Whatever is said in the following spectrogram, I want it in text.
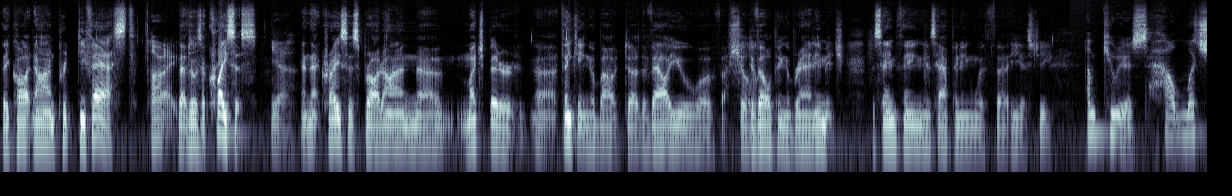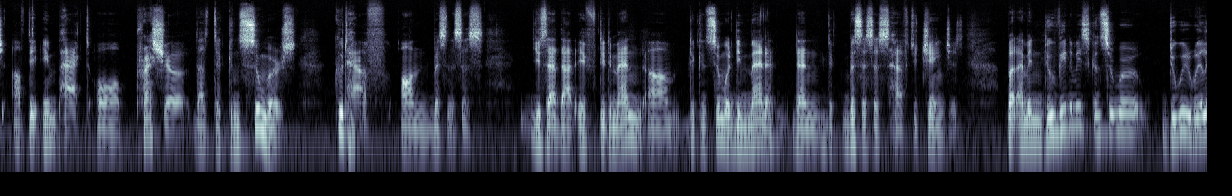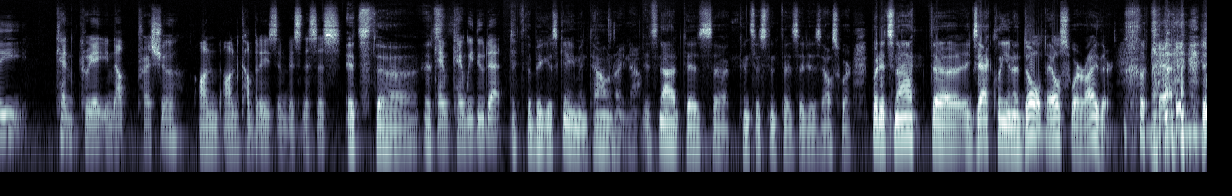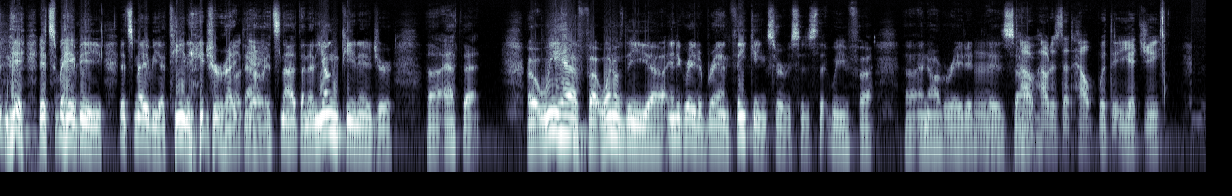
They caught on pretty fast All right. that there was a crisis, yeah. and that crisis brought on uh, much better uh, thinking about uh, the value of uh, Sure. developing a brand image. The same thing is happening with uh, ESG. I'm curious how much of the impact or pressure that the consumers could have on businesses. You said that if the demand, um, the consumer demanded, then the businesses have to change it. But I mean, do Vietnamese consumer do we really can create enough pressure on, on companies and businesses? It's the it's Can can we do that? it's the biggest game in town right now. It's not as uh, consistent as it is elsewhere, but it's not uh, exactly an adult elsewhere either. Okay. it may it's maybe it's maybe a teenager right now. It's not a young teenager uh, at that. Uh, we have uh, one of the uh, integrated brand thinking services that we've uh, uh, inaugurated is uh, Hmm. how, how does that help with the ESG?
